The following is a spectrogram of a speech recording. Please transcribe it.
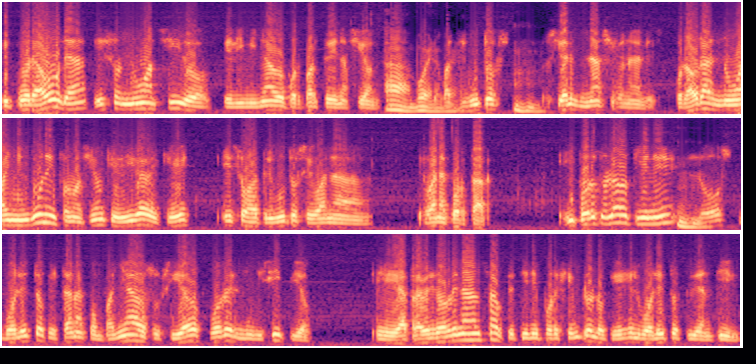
Que por ahora eso no ha sido eliminado por parte de Nación. Ah, bueno. Los atributos sociales nacionales. Por ahora no hay ninguna información que diga de que esos atributos se van a, se van a cortar. Y por otro lado tiene los boletos que están acompañados, subsidiados por el municipio. Eh, a través de ordenanza, usted tiene, por ejemplo, lo que es el boleto estudiantil.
